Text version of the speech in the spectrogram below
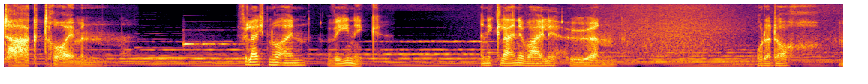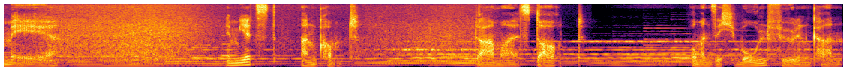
Tagträumen, vielleicht nur ein wenig, eine kleine Weile hören. Oder doch mehr im Jetzt ankommt. Damals dort, wo man sich wohlfühlen kann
